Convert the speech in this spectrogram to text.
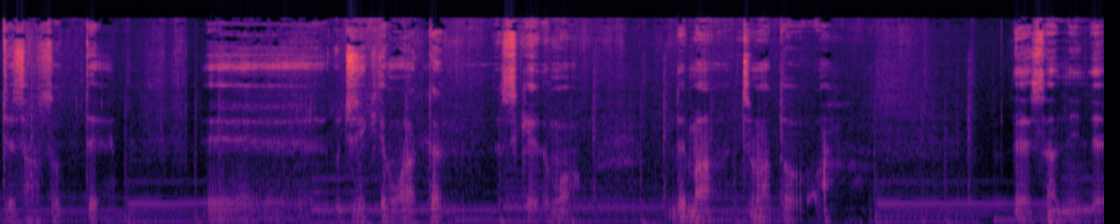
て誘って、えー、うちに来てもらったんですけれどもでまあ妻と、えー、3人で、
